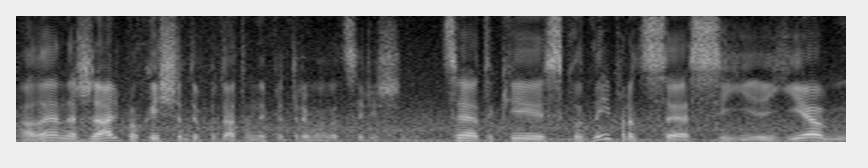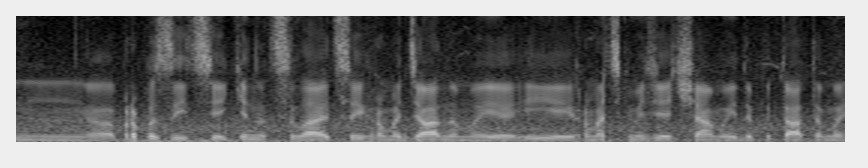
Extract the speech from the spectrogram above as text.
Але, на жаль, поки що депутати не підтримали це рішення. Це такий складний процес. Є, пропозиції, які надсилаються і громадянами, і громадськими діячами, і депутатами.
